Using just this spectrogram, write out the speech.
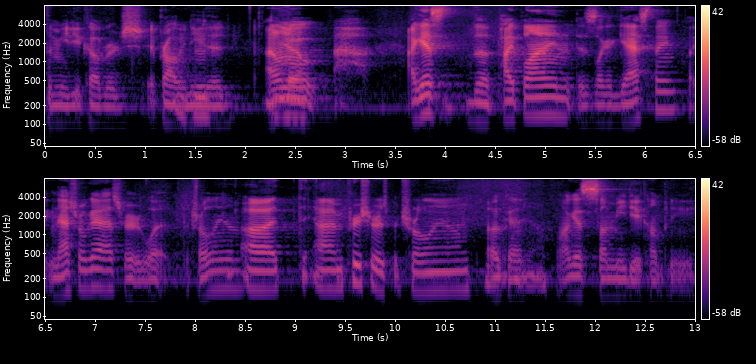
the media coverage it probably Mhm. needed. I don't Yeah. know. I guess the pipeline is like a gas thing, like natural gas or what? Petroleum? Uh, th- I'm pretty sure it's petroleum. Okay. Yeah. Well, I guess some media company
